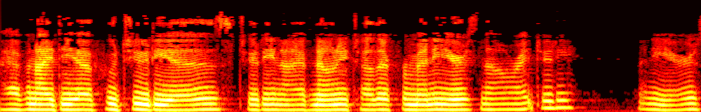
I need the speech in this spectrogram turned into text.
I have an idea of who Judy is. Judy and I have known each other for many years now, right, Judy? Many years.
